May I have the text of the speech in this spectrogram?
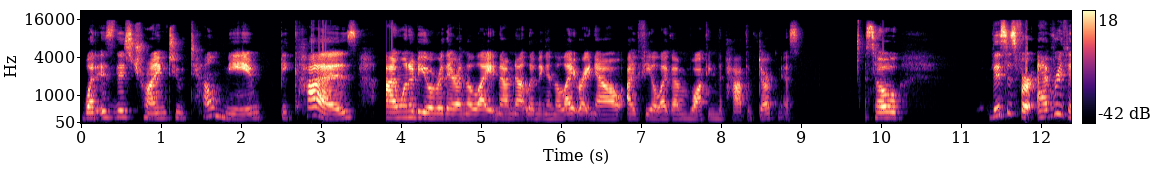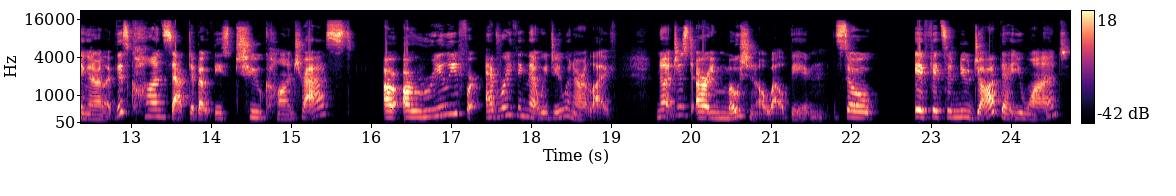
What is this trying to tell me? Because I want to be over there in the light and I'm not living in the light right now. I feel like I'm walking the path of darkness. So, this is for everything in our life. This concept about these two contrasts are, are really for everything that we do in our life, not just our emotional well being. So, if it's a new job that you want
